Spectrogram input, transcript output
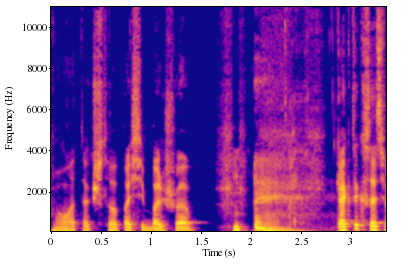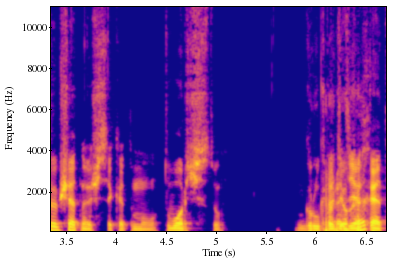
Вот, так что спасибо большое. Как ты, кстати, вообще относишься к этому творчеству группы Radiohead? Radiohead?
